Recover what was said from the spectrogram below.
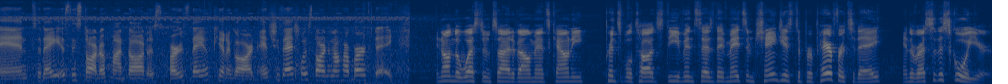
and today is the start of my daughter's first day of kindergarten, and she's actually starting on her birthday. And on the western side of Alamance County, Principal Todd Stevens says they've made some changes to prepare for today and the rest of the school year.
